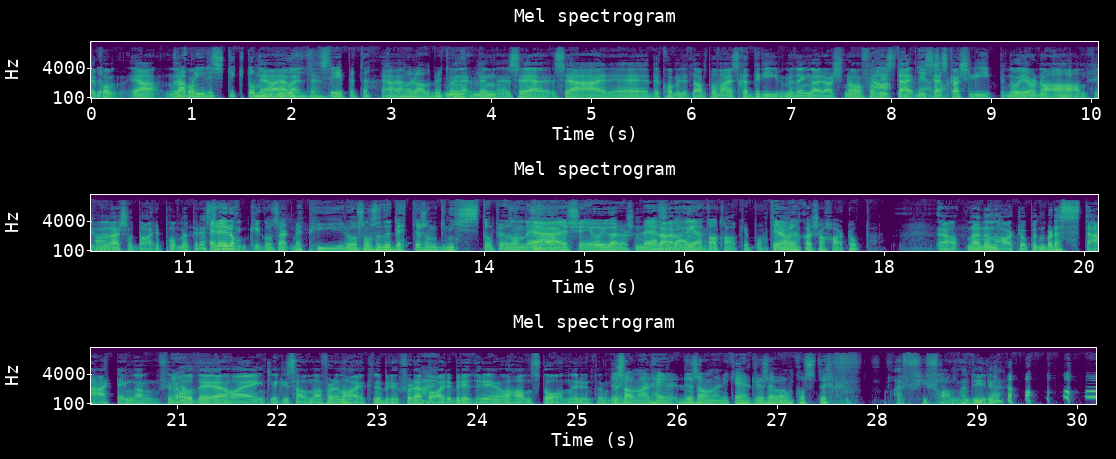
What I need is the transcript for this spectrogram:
kom, ja, for da kom, blir det stygt og, Ja, det. stripete. Så Ja, ja. du la det bli men, tørt. men, så jeg, så jeg er, eh, det kommer litt an på hva jeg skal drive med den garasjen nå. For hvis, det er, hvis jeg sant. skal slipe noe og gjøre noe annet inni der, så da er det på med Eller rockekonsert med pyro og sånn, så det detter sånn gnist oppi og sånn. Det er- skjer jo i garasjen, det, Det så da det er greit å ha taket på. Til og med kanskje hardtop. Ja, nei, den hardtoppen ble stært en gang, for, Ja. og det har jeg egentlig ikke savna, for den har jeg ikke noe bruk for. Det er Nei. bare bryderi og han stående rundt Du omkring. savner den, hel- du savner den ikke helt til du ser hva den koster. Nei, fy faen, den er dyre.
